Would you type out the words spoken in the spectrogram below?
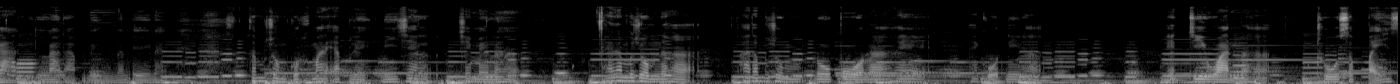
กลางระดับหนึ่งนั่นเองนะท่านผู้ชมกดเข้ามาในแอปเลยนี้ใช่ใช่ไหมนะฮะให้ท่านผู้ชมนะฮะถ้าท่านผู้ชมโนโปรนะให้ให้กดนี่นะฮะ SG1 นะฮะ True Space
